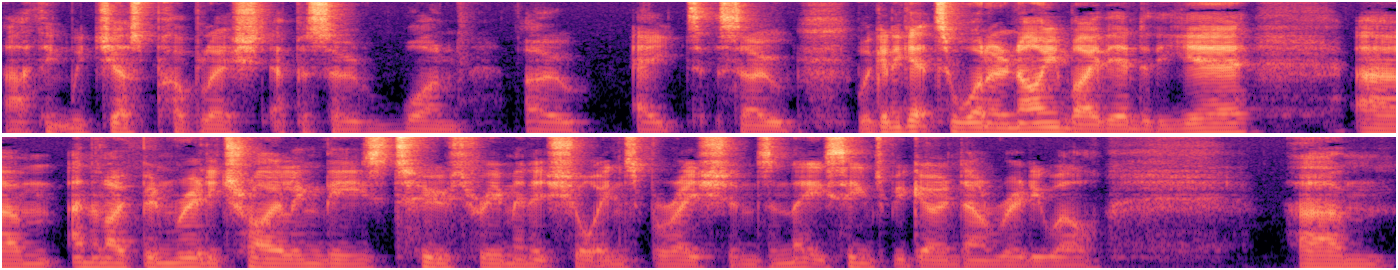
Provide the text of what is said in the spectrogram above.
uh, I think we just published episode 108. So we're going to get to 109 by the end of the year. Um, and then I've been really trialing these two, three minute short inspirations, and they seem to be going down really well. Um,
